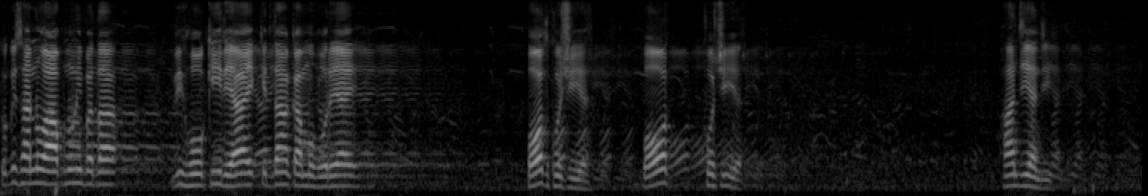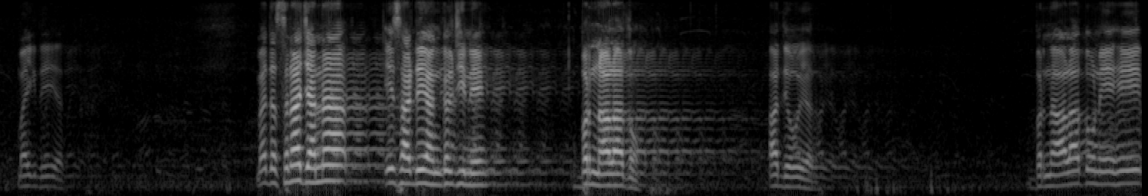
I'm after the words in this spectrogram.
ਕਿਉਂਕਿ ਸਾਨੂੰ ਆਪ ਨੂੰ ਨਹੀਂ ਪਤਾ ਵੀ ਹੋ ਕੀ ਰਿਹਾ ਹੈ, ਕਿੱਦਾਂ ਕੰਮ ਹੋ ਰਿਹਾ ਹੈ। ਬਹੁਤ ਖੁਸ਼ੀ ਹੈ, ਬਹੁਤ ਖੁਸ਼ੀ ਹੈ। ਹਾਂਜੀ ਹਾਂਜੀ। ਮਾਈਕ ਦੇ ਯਾਰ। ਮੈਂ ਦੱਸਣਾ ਚਾਹਨਾ ਇਹ ਸਾਡੇ ਅੰਕਲ ਜੀ ਨੇ ਬਰਨਾਲਾ ਤੋਂ। ਆ ਦਿਓ ਯਾਰ। ਬਰਨਾਲਾ ਤੋਂ ਨੇ ਇਹ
